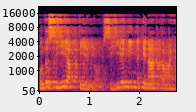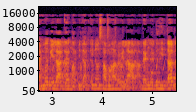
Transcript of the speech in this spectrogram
හොඳ සිහියක් තියෙන්නවා සිහියෙන් ඉන්න කෙනාට තමයි හැම වෙලා දැන් අපි දකිනව සමහර වෙලා දැන් ඔබ හිතන්න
